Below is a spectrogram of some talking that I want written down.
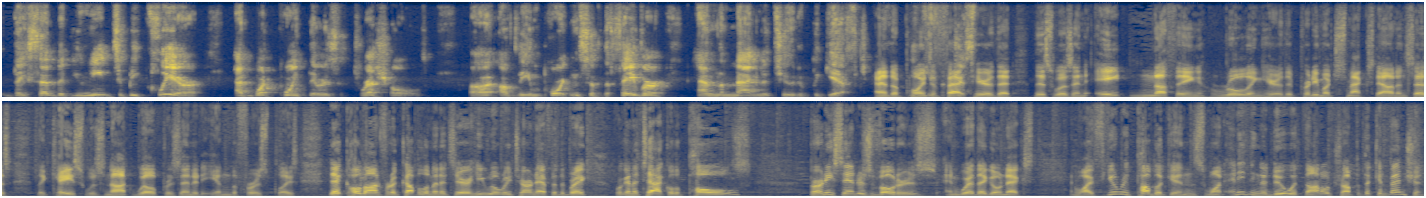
they said that you need to be clear at what point there is a threshold uh, of the importance of the favor and the magnitude of the gift. And a point of fact here that this was an 8 nothing ruling here that pretty much smacks down and says the case was not well presented in the first place. Dick, hold on for a couple of minutes here. He will return after the break. We're going to tackle the polls, Bernie Sanders voters, and where they go next, and why few Republicans want anything to do with Donald Trump at the convention.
